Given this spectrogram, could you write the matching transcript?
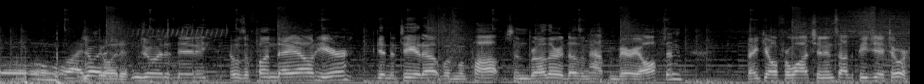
Oh, I enjoyed it. Enjoyed it, Daddy. It was a fun day out here, getting to tee it up with my pops and brother. It doesn't happen very often. Thank you all for watching Inside the PGA Tour.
